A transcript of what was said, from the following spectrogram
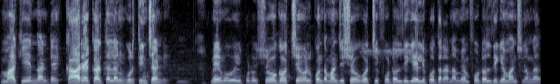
మాకేందంటే కార్యకర్తలను గుర్తించండి. మేము ఇప్పుడు షోగా వచ్చేవాళ్ళు కొంతమంది షోగా వచ్చి ఫోటోలు దిగి వెళ్ళిపోతారన్న. మేము ఫోటోలు దిగే మనుషులం కాదు.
